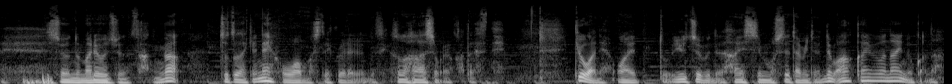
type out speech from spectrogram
えー、塩沼良順さんがちょっとだけね法話もしてくれるんですけどその話も良かったですね。今日はね、えっと、YouTube で配信もしてたみたいでもアーカイブはないのかな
